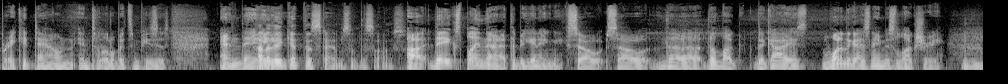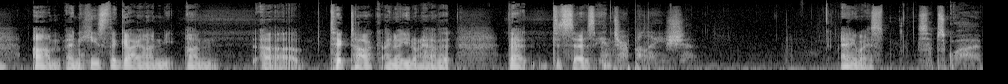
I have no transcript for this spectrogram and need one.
break it down into little bits and pieces, and they How do they get the stems of the songs? Uh, they explain that at the beginning. So so the the lug the guys one of the guys' name is Luxury, um, and he's the guy on on uh, TikTok. I know you don't have it. That says interpolation. Anyways, Subscribe.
